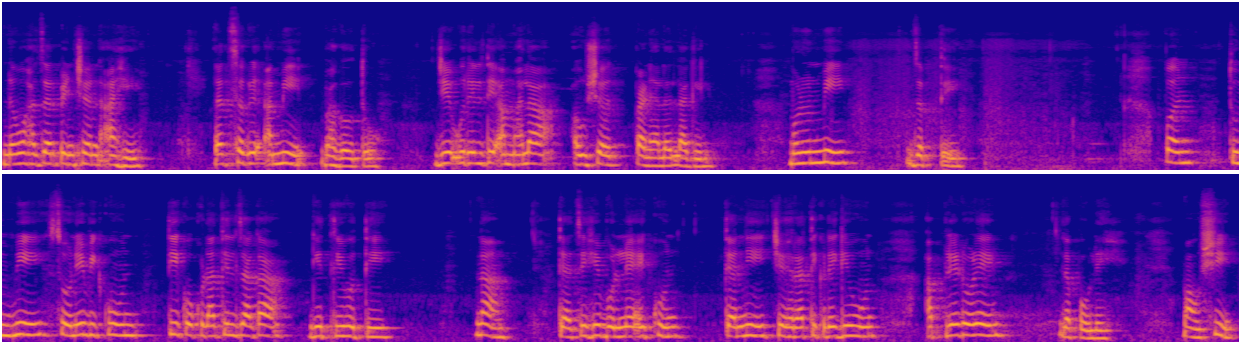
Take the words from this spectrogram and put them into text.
नऊ हजार पेन्शन आहे. यात सगळे आम्ही भागवतो. जे उरेल ते आम्हाला औषध पाण्याला लागेल. म्हणून मी जपते. पण तुम्ही सोने विकून ती कोकणातील जागा घेतली होती ना? त्याचे हे बोलणे ऐकून त्यांनी चेहरा तिकडे घेऊन आपले डोळे लपवले. मावशी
